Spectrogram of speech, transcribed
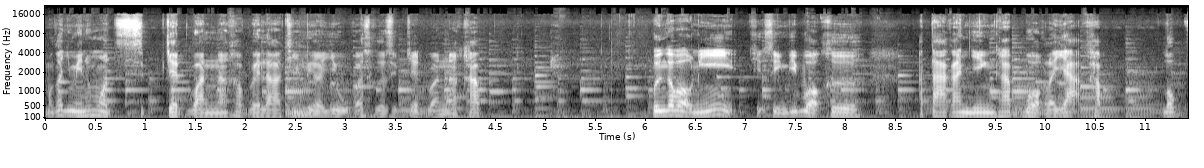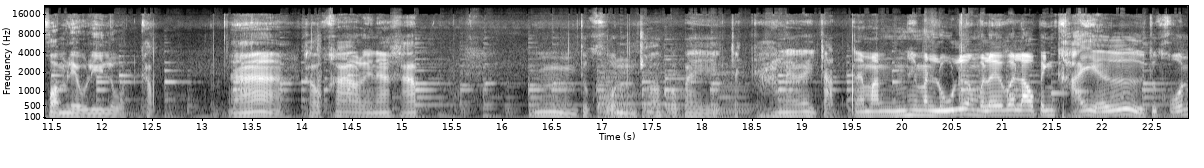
มันก็จะมีทั้งหมด 17 วันนะครับ เวลาที่เหลืออยู่ก็คือ 17 วันนะครับปืนกระบอกนี้ที่สิ่งที่บวกคืออัตราการยิงครับ บวกระยะครับ ลบความเร็วรีโหลดครับ อ่าคร่าวๆเลยนะครับ อืมทุกคนชอบก็ไปจัดการเลยจัดแต่มันให้มันรู้เรื่องไปเลยว่าเราเป็นใครเออ ทุกคน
